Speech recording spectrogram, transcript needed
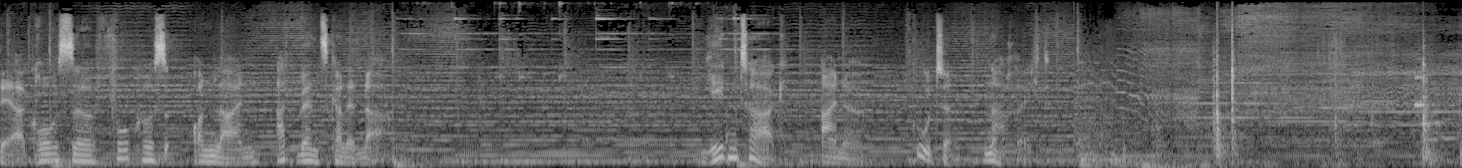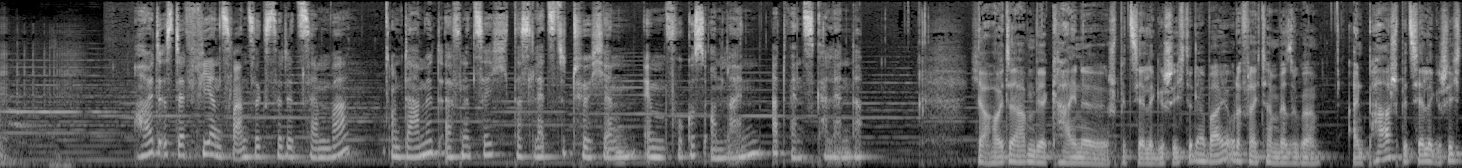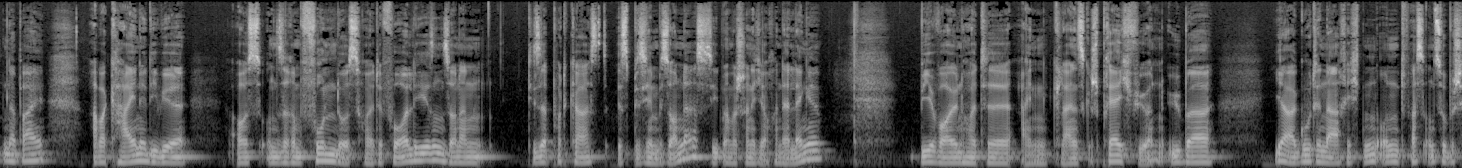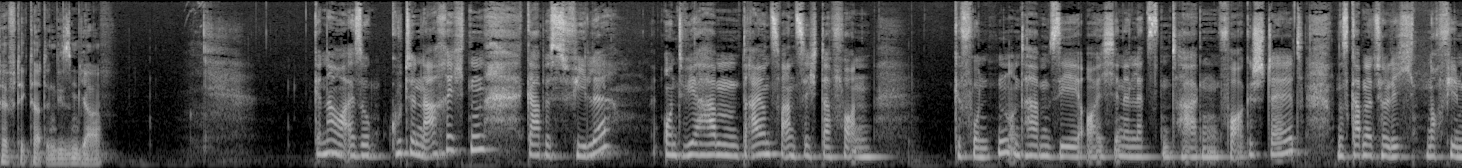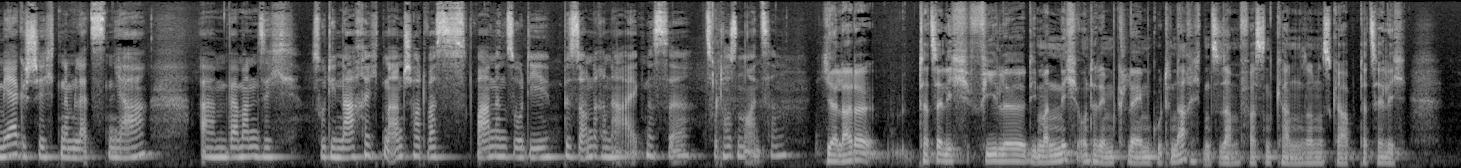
Der große Fokus Online Adventskalender. Jeden Tag eine gute Nachricht. Heute ist der 24. Dezember und damit öffnet sich das letzte Türchen im Fokus Online Adventskalender. Ja, heute haben wir keine spezielle Geschichte dabei oder vielleicht haben wir sogar ein paar spezielle Geschichten dabei, aber keine, die wir aus unserem Fundus heute vorlesen, sondern dieser Podcast ist ein bisschen besonders, sieht man wahrscheinlich auch an der Länge. Wir wollen heute ein kleines Gespräch führen über ja, gute Nachrichten und was uns so beschäftigt hat in diesem Jahr. Genau, also gute Nachrichten gab es viele und wir haben 23 davon gefunden und haben sie euch in den letzten Tagen vorgestellt. Und es gab natürlich noch viel mehr Geschichten im letzten Jahr. Ähm, wenn man sich so die Nachrichten anschaut, was waren denn so die besonderen Ereignisse 2019? Ja, leider tatsächlich viele, die man nicht unter dem Claim gute Nachrichten zusammenfassen kann, sondern es gab tatsächlich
